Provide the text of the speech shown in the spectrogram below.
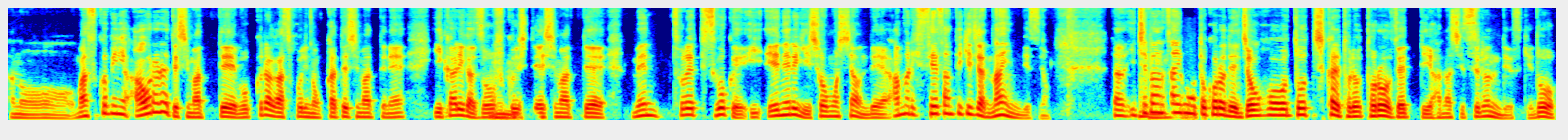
あのーマスコミに煽られてしまって、僕らがそこに乗っかってしまってね、怒りが増幅してしまって、めんそれってすごくいエネルギー消耗しちゃうんで、あんまり生産的じゃないんですよ。一番最後のところで情報をしっかり取ろ取ろうぜっていう話するんですけど、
